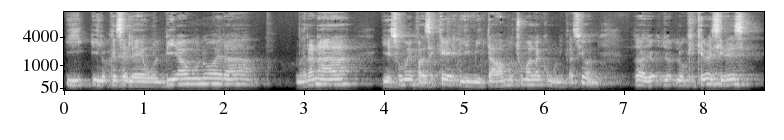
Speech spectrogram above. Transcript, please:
y, y lo que se le devolvía a uno era, no era nada, y eso me parece que limitaba mucho más la comunicación. O sea, yo, lo que quiero decir es,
